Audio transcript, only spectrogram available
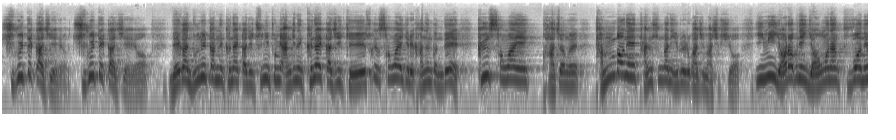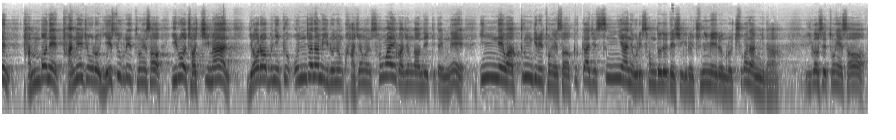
죽을 때까지예요. 죽을 때까지예요. 내가 눈을 감는 그날까지 주님 품에 안기는 그날까지 계속해서 성화의 길을 가는 건데 그 성화의 과정을 단번에 단순간에 이루려고 하지 마십시오. 이미 여러분의 영원한 구원은 단번에 단회적으로 예수 그리스도 통해서 이루어졌지만 여러분이 그 온전함을 이루는 과정은 성화의 과정 가운데 있기 때문에 인내와 끈기를 통해서 끝까지 승리하는 우리 성도들 되시기를 주님의 이름으로 축원합니다. 이것을 통해서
